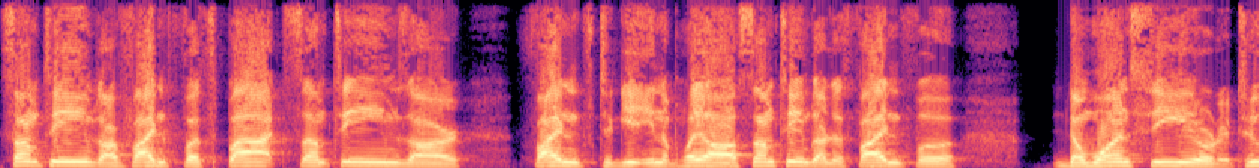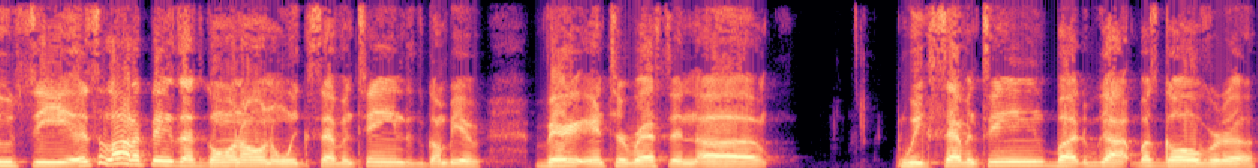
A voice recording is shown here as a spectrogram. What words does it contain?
some teams are fighting for spots. Some teams are fighting to get in the playoffs. Some teams are just fighting for the one seed or the two seed. It's a lot of things that's going on in week 17. It's going to be a very interesting uh, week 17. But we got let's go over the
